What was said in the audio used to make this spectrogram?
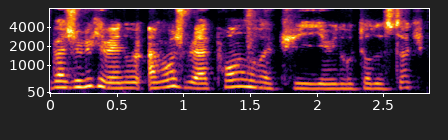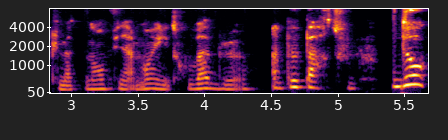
Bah, j'ai vu qu'il y avait une... À moi, je voulais la prendre, et puis il y a eu une rupture de stock, et puis maintenant, finalement, il est trouvable euh, un peu partout. Donc,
